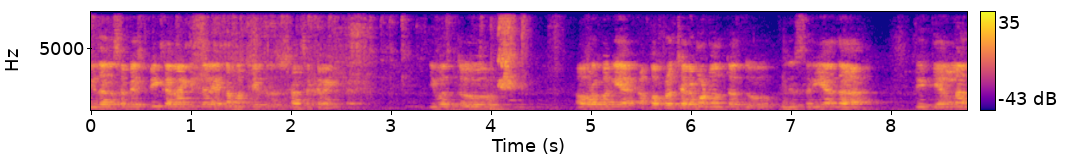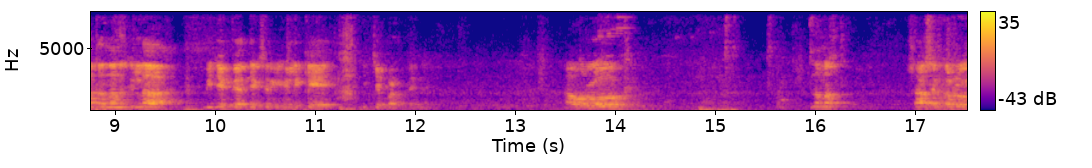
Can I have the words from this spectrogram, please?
ವಿಧಾನಸಭೆ ಸ್ಪೀಕರ್ ಆಗಿದ್ದಾರೆ, ನಮ್ಮ ಕ್ಷೇತ್ರದ ಶಾಸಕರಾಗಿದ್ದಾರೆ. ಇವತ್ತು ಅವರ ಬಗ್ಗೆ ಅಪಪ್ರಚಾರ ಮಾಡುವಂಥದ್ದು ಇದು ಸರಿಯಾದ ರೀತಿ ಅಲ್ಲ ಅಂತ ನಾನು ಜಿಲ್ಲಾ ಬಿ ಜೆ ಪಿ ಅಧ್ಯಕ್ಷರಿಗೆ ಹೇಳಲಿಕ್ಕೆ ಇಚ್ಛೆ ಪಡ್ತೇನೆ. ಅವರು ನಮ್ಮ ಶಾಸಕರು,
